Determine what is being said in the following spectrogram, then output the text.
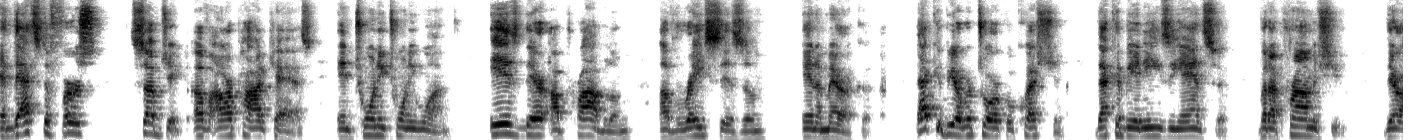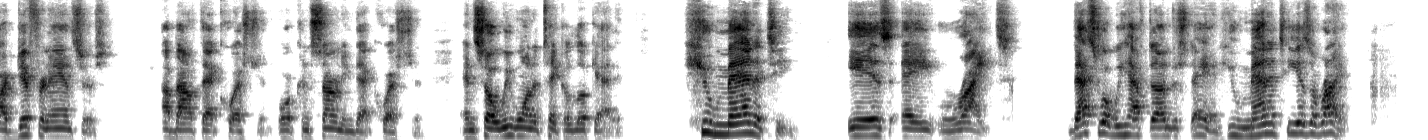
And that's the first subject of our podcast in 2021. Is there a problem of racism in America? That could be a rhetorical question. That could be an easy answer. But I promise you, there are different answers about that question or concerning that question. And so we want to take a look at it. Humanity is a right. That's what we have to understand. Humanity is a right.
